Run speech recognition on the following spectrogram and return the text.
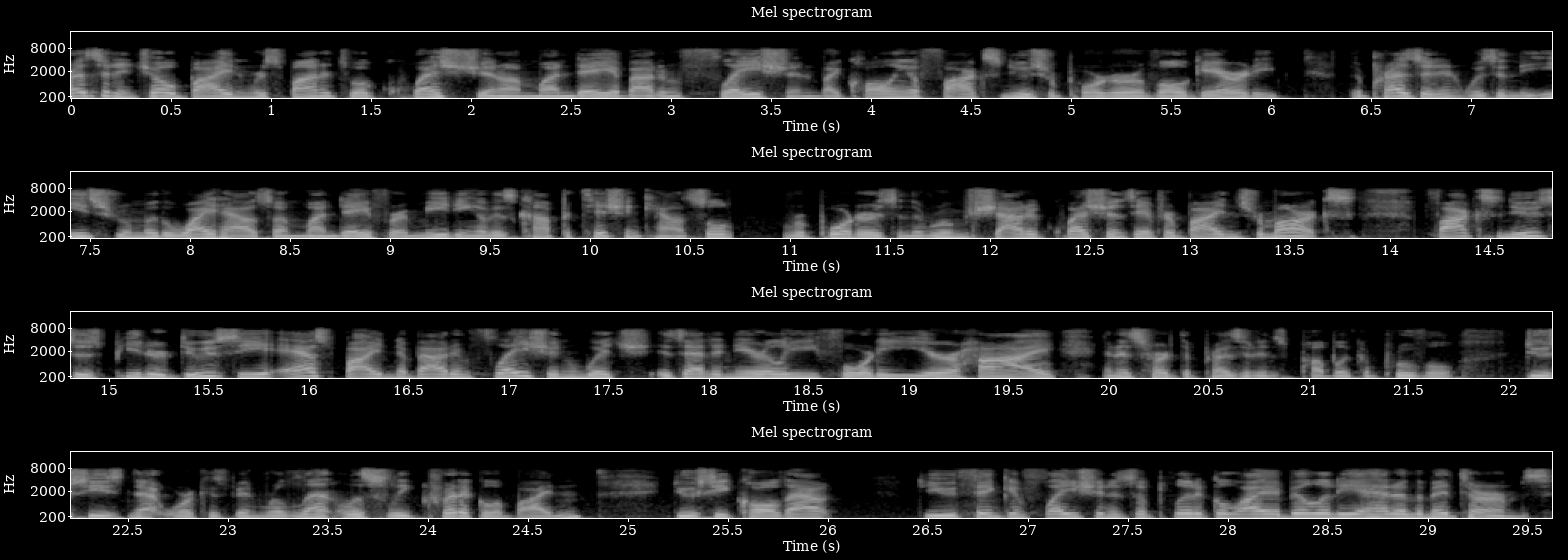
President Joe Biden responded to a question on Monday about inflation by calling a Fox News reporter a vulgarity. The president was in the East Room of the White House on Monday for a meeting of his competition council. Reporters in the room shouted questions after Biden's remarks. Fox News' Peter Doocy asked Biden about inflation, which is at a nearly 40 year high and has hurt the president's public approval. Doocy's network has been relentlessly critical of Biden. Doocy called out do you think inflation is a political liability ahead of the midterms?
